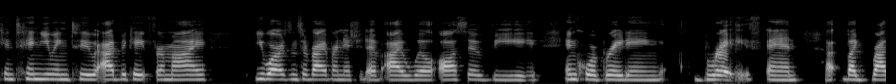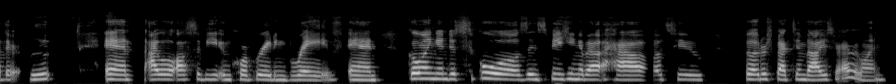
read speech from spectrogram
continuing to advocate for my URs and Survivor initiative, I will also be incorporating Brave and uh, like rather and I will also be incorporating Brave and going into schools and speaking about how to build respect and values for everyone.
